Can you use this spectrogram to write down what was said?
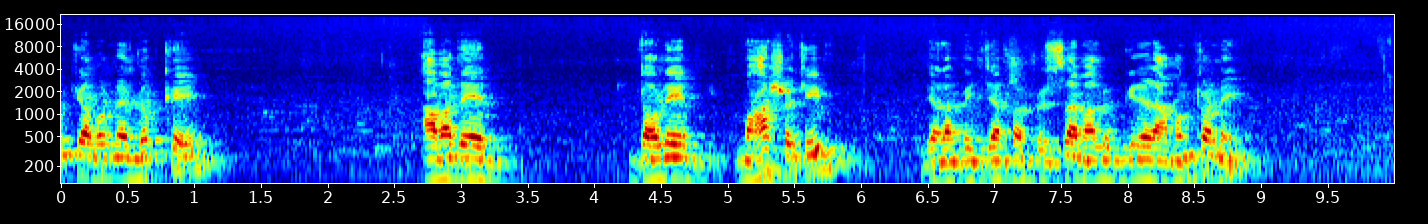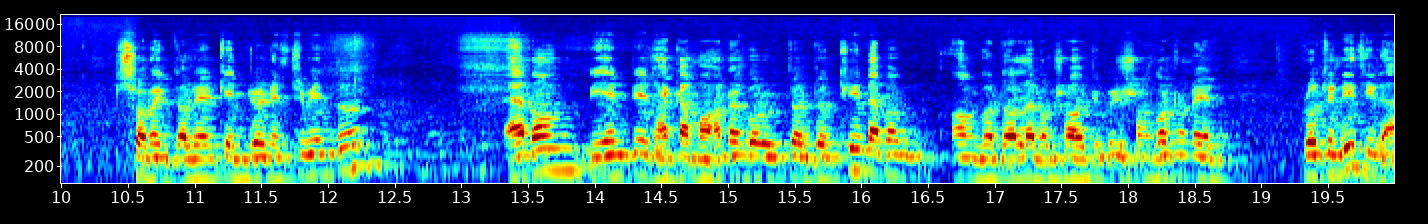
উদযাপনের লক্ষ্যে আমাদের দলের মহাসচিব যারা মির্জা ফখরুল ইসলাম আলমগীরের আমন্ত্রণে শ্রমিক দলের কেন্দ্রীয় নেতৃবৃন্দ এবং বিএনপি, ঢাকা মহানগর, উত্তর, দক্ষিণ এবং অঙ্গদল এবং সহযোগী সংগঠনের প্রতিনিধিরা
